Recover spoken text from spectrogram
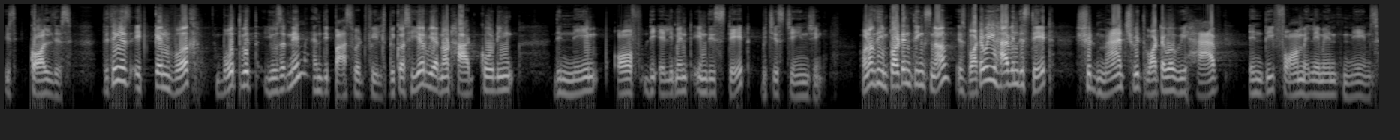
is call this. The thing is it can work both with username and the password fields because here we are not hard coding the name of the element in this state which is changing. One of the important things now is whatever you have in the state should match with whatever we have in the form element names.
